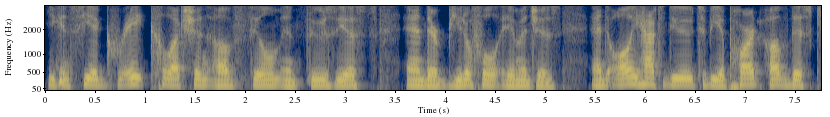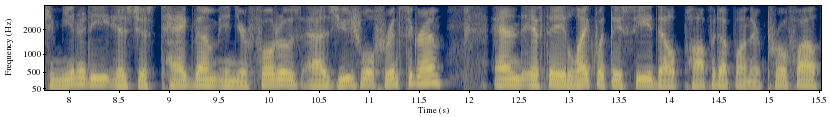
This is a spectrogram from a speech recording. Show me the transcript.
you can see a great collection of film enthusiasts and their beautiful images. And all you have to do to be a part of this community is just tag them in your photos as usual for Instagram. And if they like what they see, they'll pop it up on their profile.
